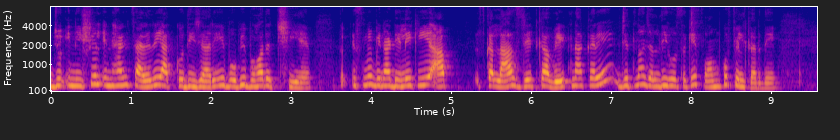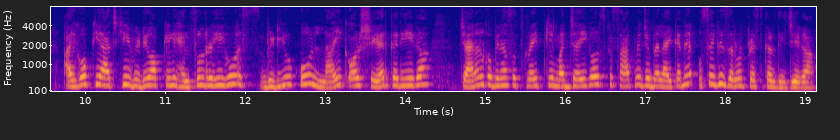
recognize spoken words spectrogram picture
जो इनिशियल इनहैंड सैलरी आपको दी जा रही है, वो भी बहुत अच्छी है। तो इसमें बिना डिले किए आप इसका लास्ट डेट का वेट ना करें, जितना जल्दी हो सके फॉर्म को फिल कर दें। आई होप कि आज की ये वीडियो आपके लिए हेल्पफुल रही हो। इस वीडियो को लाइक और शेयर करिएगा। चैनल को बिना सब्सक्राइब किए मत जाइएगा और उसके साथ में जो बेल आइकन है, उसे भी ज़रूर प्रेस कर दीजिएगा।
